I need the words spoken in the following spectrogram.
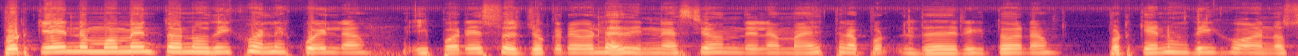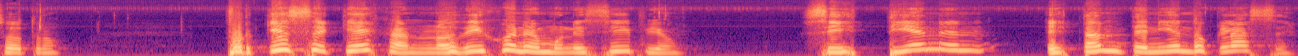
porque en un momento nos dijo en la escuela, y por eso yo creo la indignación de la maestra, la directora, ¿por qué nos dijo a nosotros? ¿Por qué se quejan? Nos dijo en el municipio. Si tienen están teniendo clase.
